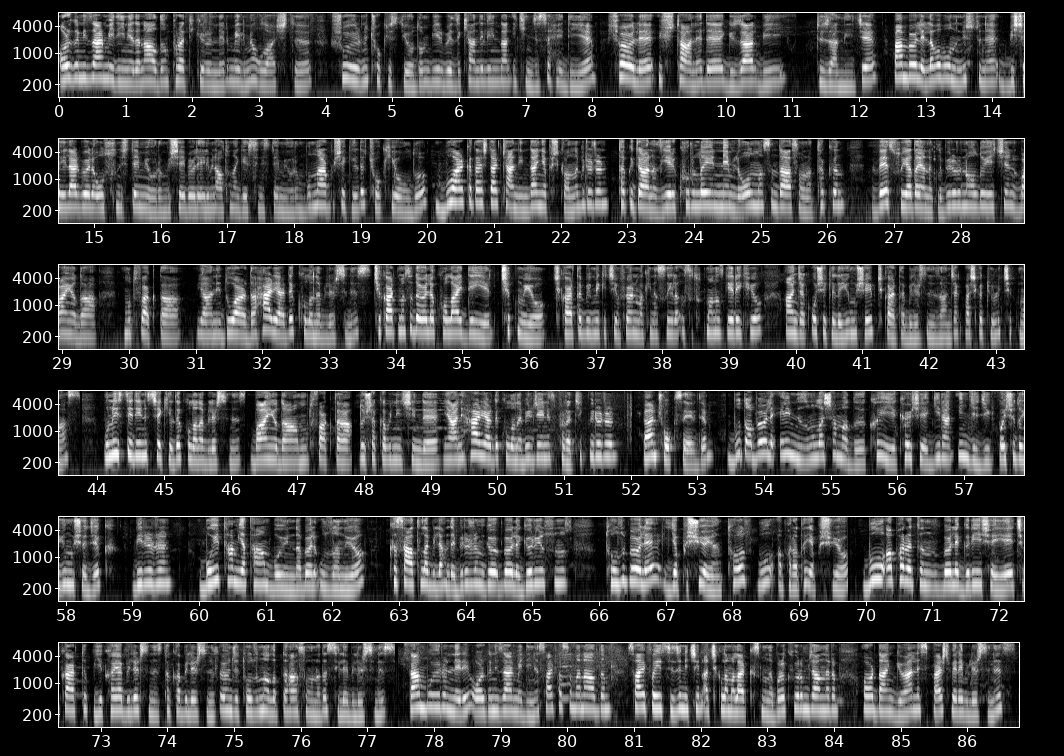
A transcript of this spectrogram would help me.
Organizer Medine'den aldığım pratik ürünlerim elime ulaştı. Şu ürünü çok istiyordum. Bir bezi kendiliğinden ikincisi hediye. Şöyle 3 tane de güzel bir düzenleyici. Ben böyle lavabonun üstüne bir şeyler böyle olsun istemiyorum. Bir şey böyle elimin altına geçsin istemiyorum. Bunlar bu şekilde çok iyi oldu. Bu arkadaşlar kendinden yapışkanlı bir ürün. Takacağınız yeri kurulayın. Nemli olmasın. Daha sonra takın. Ve suya dayanıklı bir ürün olduğu için banyoda, mutfakta, yani duvarda her yerde kullanabilirsiniz. Çıkartması da öyle kolay değil. Çıkmıyor. Çıkartabilmek için fön makinesiyle ısı tutmanız gerekiyor. Ancak o şekilde yumuşayıp çıkartabilirsiniz ancak başka türlü çıkmaz. Bunu istediğiniz şekilde kullanabilirsiniz. Banyoda, mutfakta, duşakabin içinde yani her yerde kullanabileceğiniz pratik bir ürün. Ben çok sevdim. Bu da böyle elinizin ulaşamadığı kıyıyı köşeye giren incecik, başı da yumuşacık bir ürün. Boyu tam yatağın boyunda böyle uzanıyor. Kısaltılabilen de bir ürün gö- böyle görüyorsunuz. Tozu böyle yapışıyor yani toz bu aparata yapışıyor. Bu aparatın böyle gri şeyi çıkartıp yıkayabilirsiniz, takabilirsiniz. Önce tozunu alıp daha sonra da silebilirsiniz. Ben bu ürünleri Organizer Medine sayfasından aldım. Sayfayı sizin için açıklamalar kısmına bırakıyorum canlarım. Oradan güvenle sipariş verebilirsiniz.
